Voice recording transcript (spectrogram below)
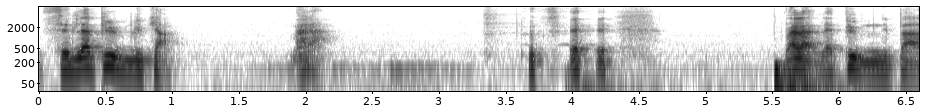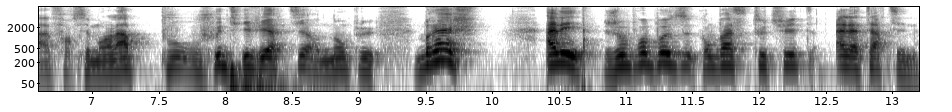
C'est de la pub, Lucas. Voilà. voilà, la pub n'est pas forcément là pour vous divertir non plus. Bref, allez, je vous propose qu'on passe tout de suite à la tartine.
